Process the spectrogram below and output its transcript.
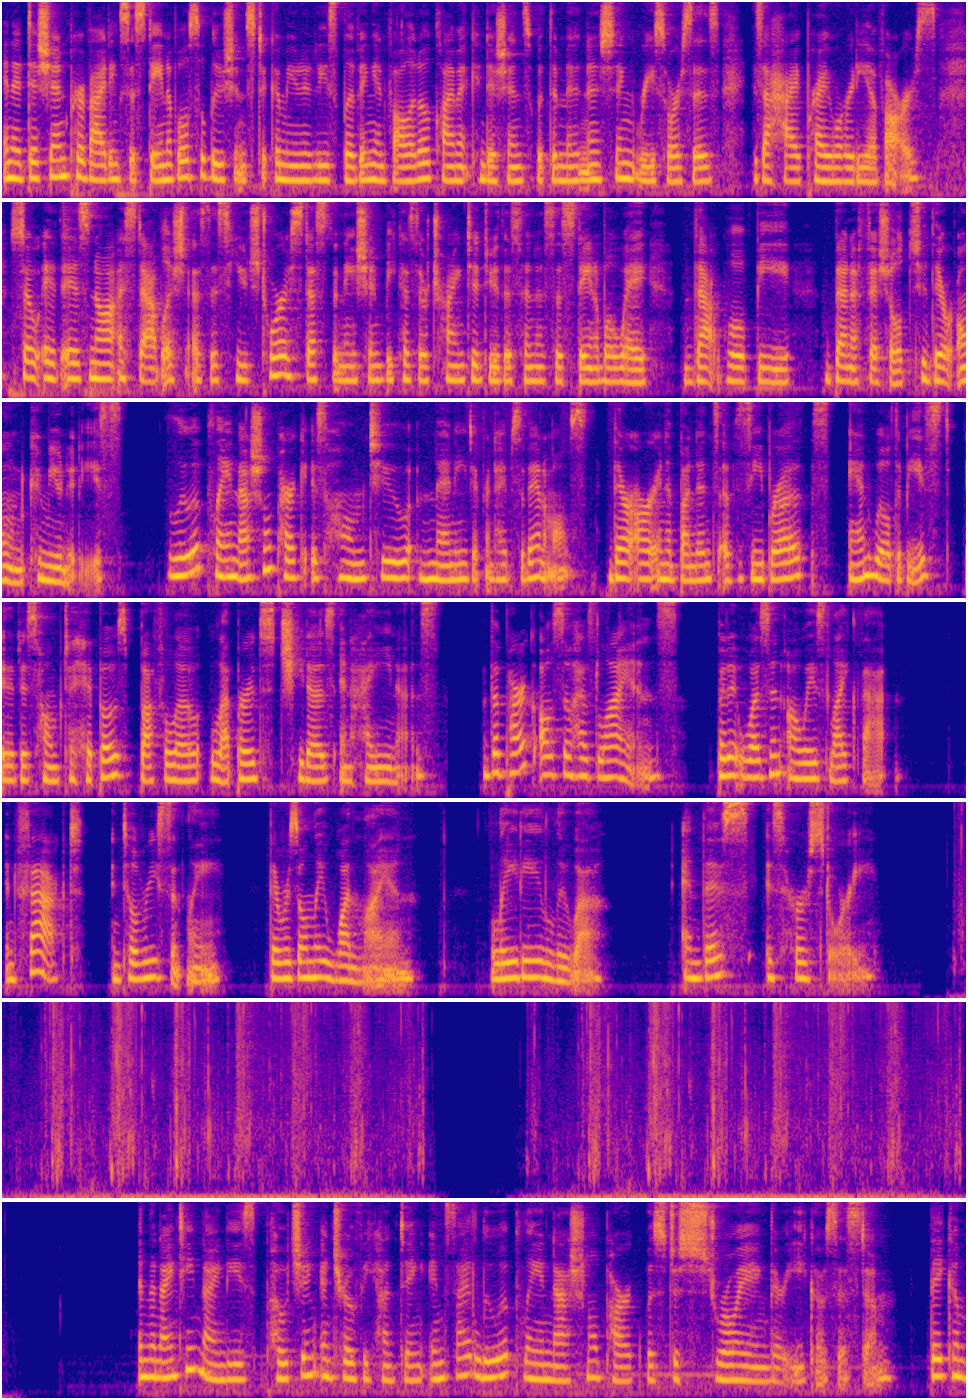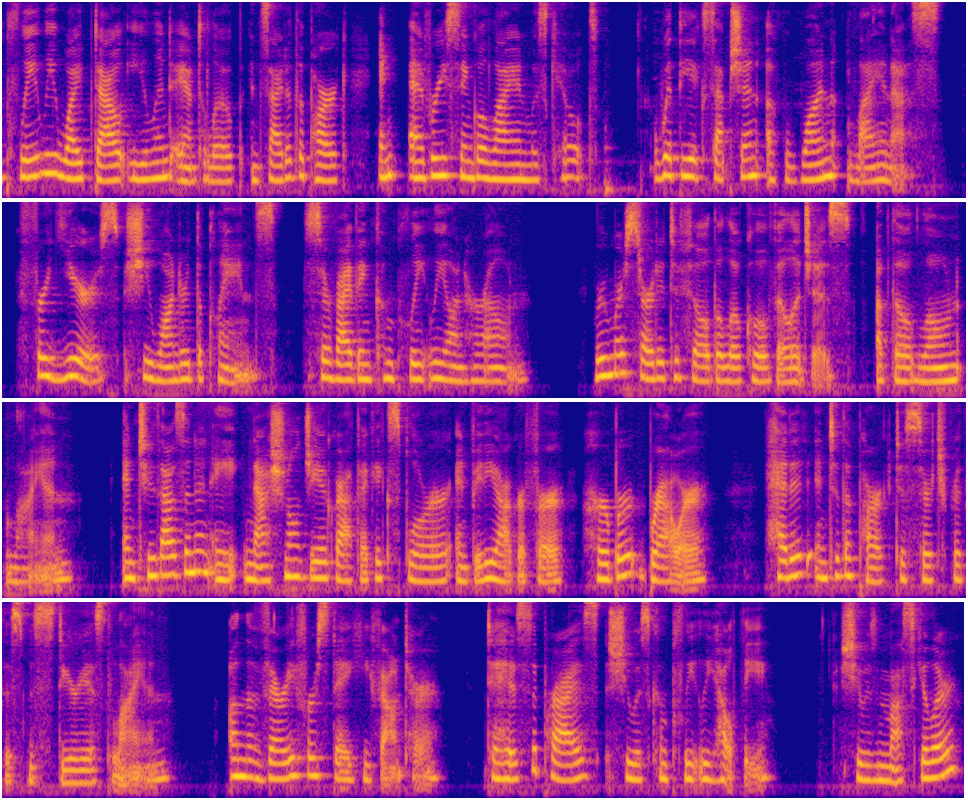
In addition, providing sustainable solutions to communities living in volatile climate conditions with diminishing resources is a high priority of ours. So it is not established as this huge tourist destination because they're trying to do this in a sustainable way that will be beneficial to their own communities. Liuwa Plain National Park is home to many different types of animals. There are an abundance of zebras and wildebeest. It is home to hippos, buffalo, leopards, cheetahs, and hyenas. The park also has lions, but it wasn't always like that. In fact, until recently, there was only one lion, Lady Liuwa. And this is her story. In the 1990s, poaching and trophy hunting inside Liuwa Plain National Park was destroying their ecosystem. They completely wiped out eland antelope inside of the park, and every single lion was killed, with the exception of one lioness. For years, she wandered the plains, surviving completely on her own. Rumors started to fill the local villages of the lone lion. In 2008, National Geographic explorer and videographer Herbert Brauer headed into the park to search for this mysterious lion. On the very first day, he found her. To his surprise, she was completely healthy. She was muscular,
